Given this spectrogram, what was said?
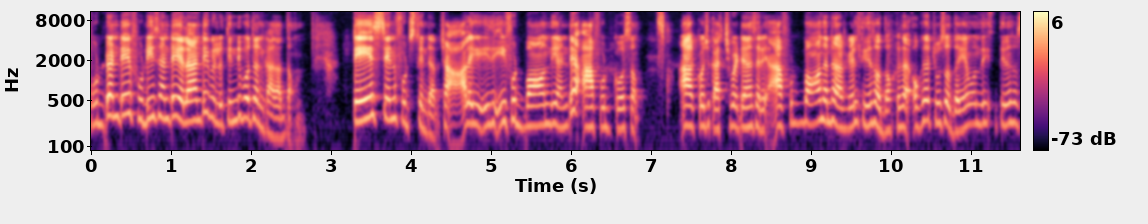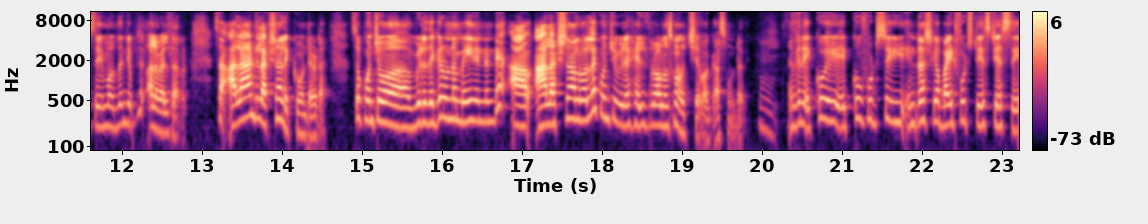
ఫుడ్ అంటే ఫుడీస్ అంటే ఎలా అంటే వీళ్ళు తిండిపోతుంది కాదు అర్థం. టేస్ట్ అయిన ఫుడ్స్ తింటారు. చాలా ఇది ఈ ఫుడ్ బాగుంది అంటే ఆ ఫుడ్ కోసం. ఆ కొంచెం ఖర్చు పెట్టైనా సరే ఆ ఫుడ్ బాగుంది అంటే అక్కడికి వెళ్ళి తినేసి వద్దాం ఒకసారి ఒకసారి చూసి వద్దాం ఏముంది? తినేసి వస్తే ఏమవుతుందని చెప్పి అలా వెళ్తారు. సో అలాంటి లక్షణాలు ఎక్కువ ఉంటాయి అట. సో కొంచెం వీళ్ళ దగ్గర ఉన్న మెయిన్ ఏంటంటే ఆ ఆ లక్షణాల వల్ల కొంచెం వీళ్ళ హెల్త్ ప్రాబ్లమ్స్ కూడా వచ్చే అవకాశం ఉంటుంది. ఎందుకంటే ఎక్కువ ఎక్కువ ఫుడ్స్ ఇంట్రెస్ట్గా బయట ఫుడ్స్ టేస్ట్ చేస్తే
